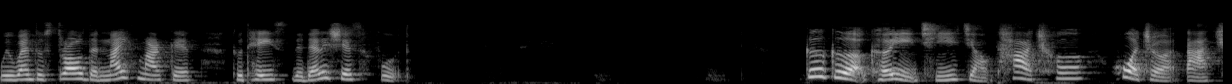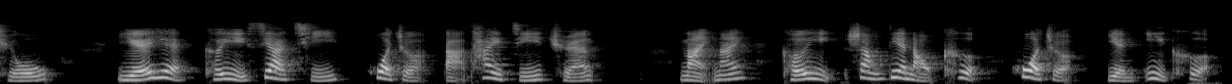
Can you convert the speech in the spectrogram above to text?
we went to stroll the night market to taste the delicious food. 哥哥可以骑脚踏车或者打球。 爷爷可以下棋或者打太极拳，奶奶可以上电脑课或者演艺课。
